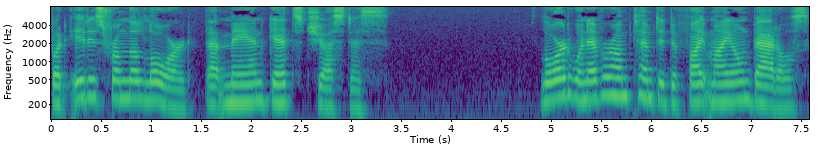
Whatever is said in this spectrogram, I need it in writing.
but it is from the Lord that man gets justice." Lord, whenever I'm tempted to fight my own battles,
